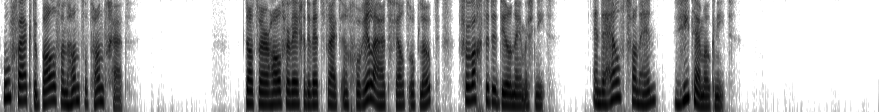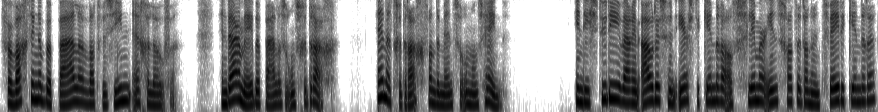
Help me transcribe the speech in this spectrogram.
hoe vaak de bal van hand tot hand gaat. Dat er halverwege de wedstrijd een gorilla het veld oploopt, verwachten de deelnemers niet. En de helft van hen ziet hem ook niet. Verwachtingen bepalen wat we zien en geloven. En daarmee bepalen ze ons gedrag. En het gedrag van de mensen om ons heen. In die studie waarin ouders hun eerste kinderen als slimmer inschatten dan hun tweede kinderen,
